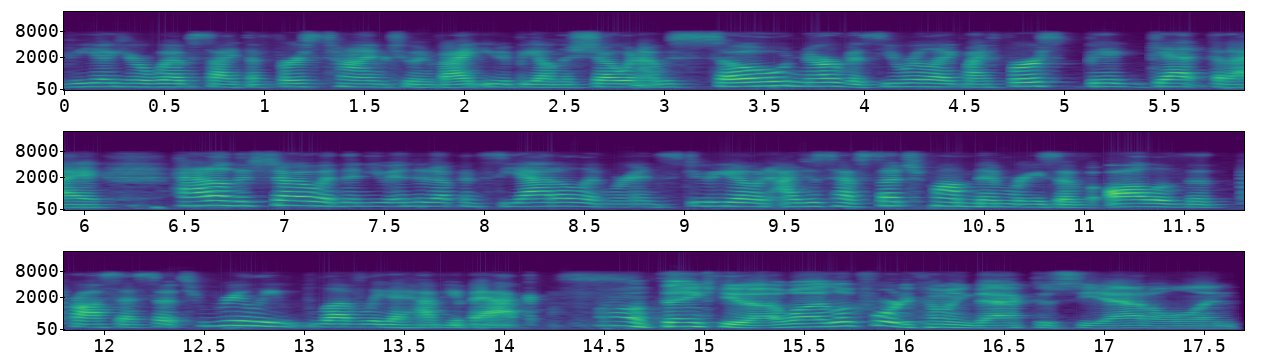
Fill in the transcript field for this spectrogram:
via your website the first time to invite you to be on the show, and I was so nervous. You were like my first big get that I had on the show, and then you ended up in Seattle, and we're in studio, and I just have such fond memories of all of the process. So it's really lovely to have you back. Oh, thank you. Well, I look forward to coming back to Seattle, and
